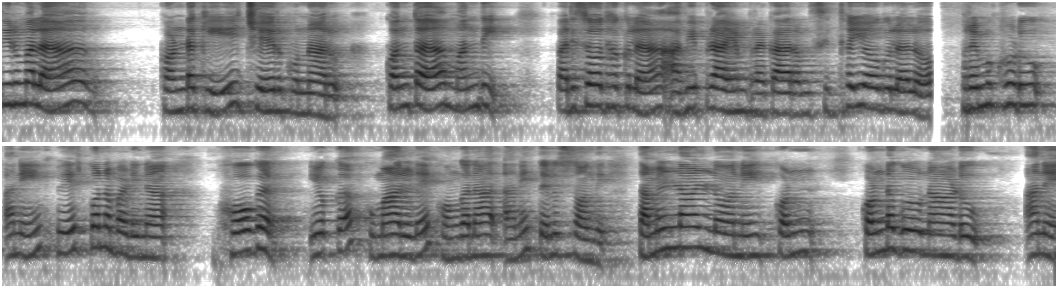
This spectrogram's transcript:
తిరుమల కొండకి చేరుకున్నారు. కొంతమంది పరిశోధకుల అభిప్రాయం ప్రకారం సిద్ధయోగులలో ప్రముఖుడు అని పేర్కొనబడిన భోగర్ యొక్క కుమారుడే కొంగనార్ అని తెలుస్తోంది. తమిళనాడులోని కొం కొండగునాడు అనే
